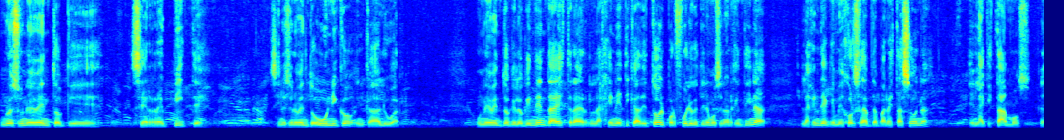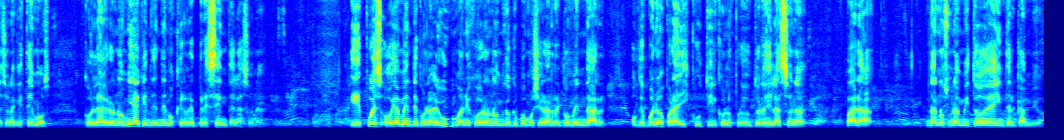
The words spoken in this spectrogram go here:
No es un evento que se repite, sino es un evento único en cada lugar. Un evento que lo que intenta es traer la genética de todo el portfolio que tenemos en Argentina, la genética que mejor se adapta para esta zona, en la que estamos, en la zona que estemos, con la agronomía que entendemos que representa la zona. Y después, obviamente, con algún manejo agronómico que podemos llegar a recomendar o que ponemos para discutir con los productores de la zona para darnos un ámbito de intercambio.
